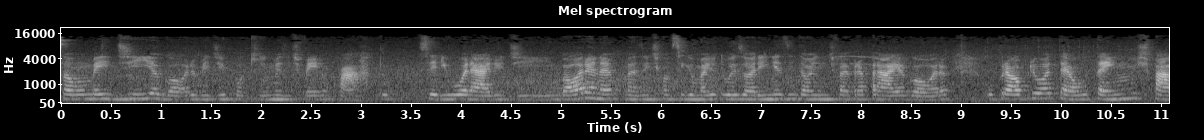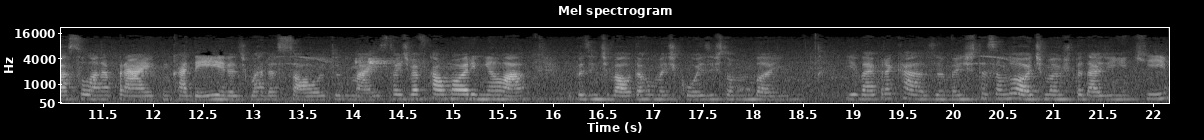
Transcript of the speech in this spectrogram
São meio-dia agora, meio-dia e pouquinho, a gente veio no quarto. Seria o horário de ir embora, né? Mas a gente conseguiu mais duas horinhas, então a gente vai pra praia agora. O próprio hotel tem um espaço lá na praia com cadeiras, guarda-sol e tudo mais. Então a gente vai ficar uma horinha lá. Depois a gente volta, arruma as coisas, toma um banho e vai pra casa. Mas tá sendo ótima a hospedagem aqui.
